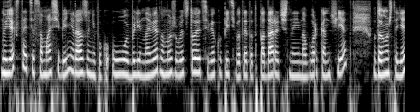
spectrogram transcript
Но я, кстати, сама себе ни разу не покупала. Ой, блин, наверное, может быть, стоит себе купить вот этот подарочный набор конфет, потому что я,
